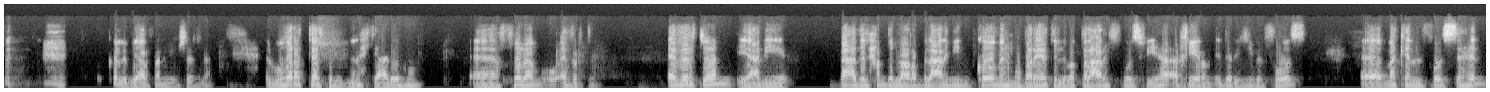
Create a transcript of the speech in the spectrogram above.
الكل بيعرف أنا مين بشجع. المباراة الثالثة اللي بدنا نحكي عليها آه، فولهام وإيفرتون. إيفرتون يعني بعد الحمد لله رب العالمين كوم المباريات اللي بطل عارف يفوز فيها. أخيرا قدر يجيب الفوز. آه، ما كان الفوز سهل.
